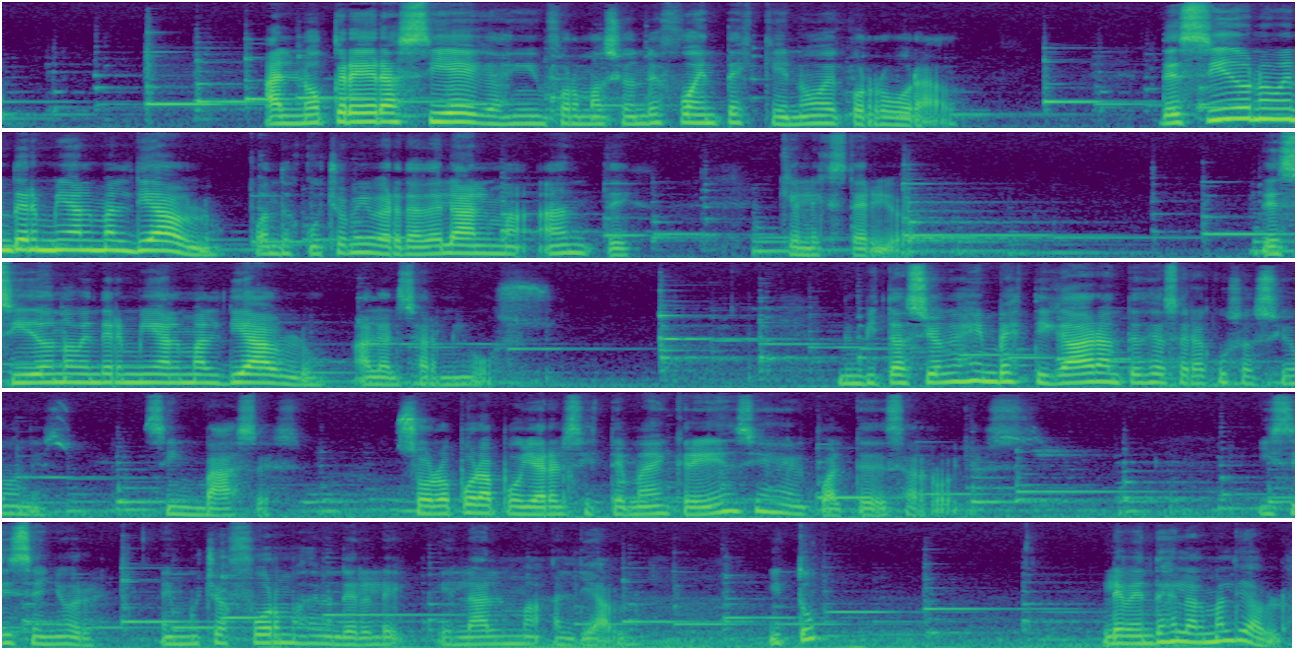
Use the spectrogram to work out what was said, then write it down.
al no creer a ciegas en información de fuentes que no he corroborado. Decido no vender mi alma al diablo cuando escucho mi verdad del alma antes que el exterior. Decido no vender mi alma al diablo al alzar mi voz. Mi invitación es investigar antes de hacer acusaciones, sin bases, solo por apoyar el sistema de creencias en el cual te desarrollas. Y sí, señores, hay muchas formas de venderle el alma al diablo. ¿Y tú? ¿Le vendes el alma al diablo?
